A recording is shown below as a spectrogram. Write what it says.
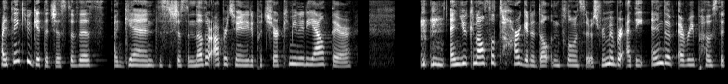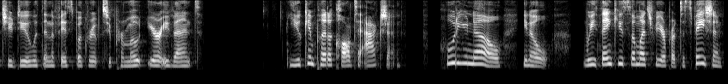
I think you get the gist of this. Again, this is just another opportunity to put your community out there. and you can also target adult influencers. Remember, at the end of every post that you do within the Facebook group to promote your event, you can put a call to action. Who do you know? You know, we thank you so much for your participation.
